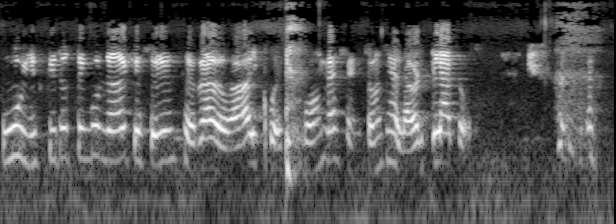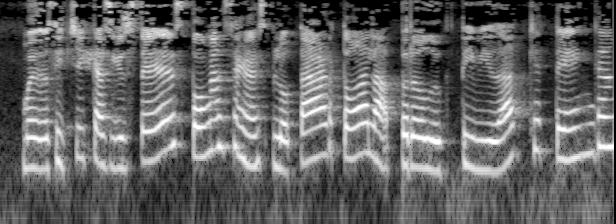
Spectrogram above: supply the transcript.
Uy, es que no tengo nada que hacer encerrado. Ay, pues pónganse entonces a lavar platos. Bueno, sí, chicas, y ustedes pónganse a explotar toda la productividad que tengan,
